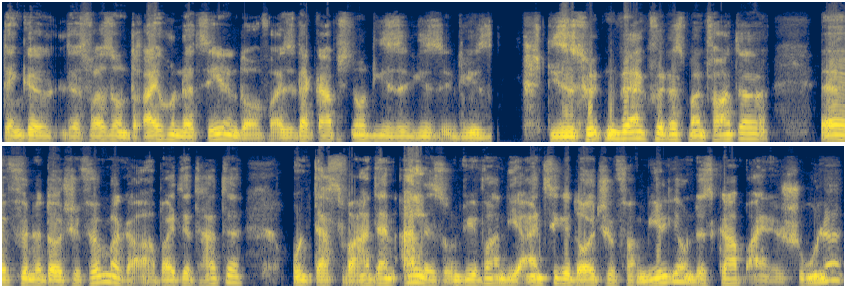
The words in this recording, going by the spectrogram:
denke, das war so ein 300 Seelendorf. Also da gab es nur diese, diese, diese dieses Hüttenwerk, für das mein Vater äh, für eine deutsche Firma gearbeitet hatte. Und das war dann alles. Und wir waren die einzige deutsche Familie. Und es gab eine Schule,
